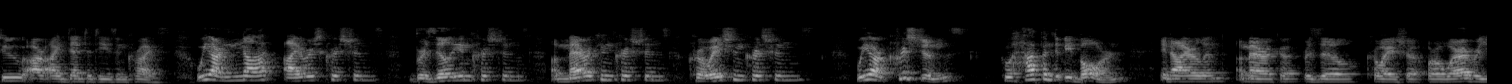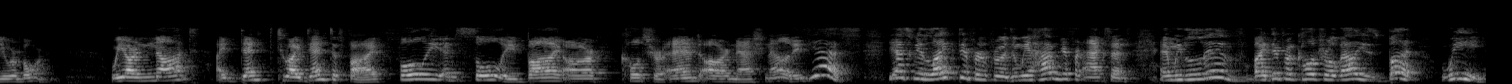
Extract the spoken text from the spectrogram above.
to our identities in Christ. We are not Irish Christians, Brazilian Christians, American Christians, Croatian Christians. We are Christians who happen to be born in Ireland, America, Brazil, Croatia, or wherever you were born. We are not ident- to identify fully and solely by our culture and our nationalities. Yes, yes, we like different foods and we have different accents and we live by different cultural values, but we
